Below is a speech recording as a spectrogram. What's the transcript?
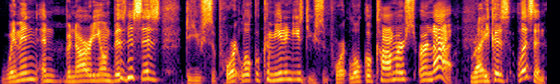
women and minority owned businesses? Do you support local communities? Do you support local commerce or not? Right. Because, listen,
